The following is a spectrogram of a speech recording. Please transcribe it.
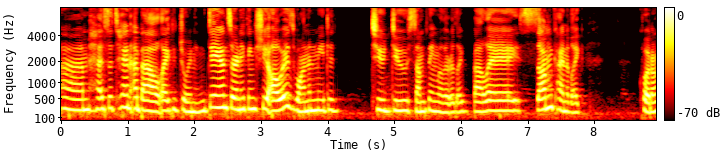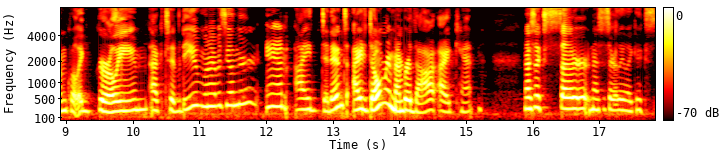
um, hesitant about like joining dance or anything. She always wanted me to to do something, whether it was like ballet, some kind of like quote unquote like girly activity when I was younger, and I didn't. I don't remember that. I can't necessarily like ex-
